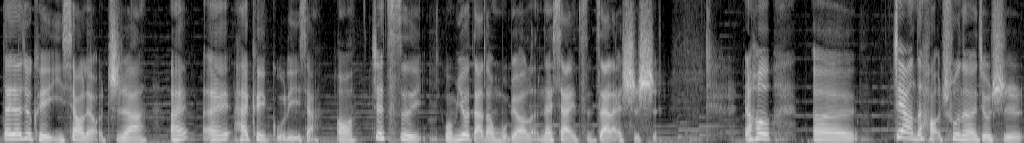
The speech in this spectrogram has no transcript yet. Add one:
大家就可以一笑了之啊，哎哎，还可以鼓励一下哦，这次我们又达到目标了，那下一次再来试试，然后呃。这样的好处呢，就是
